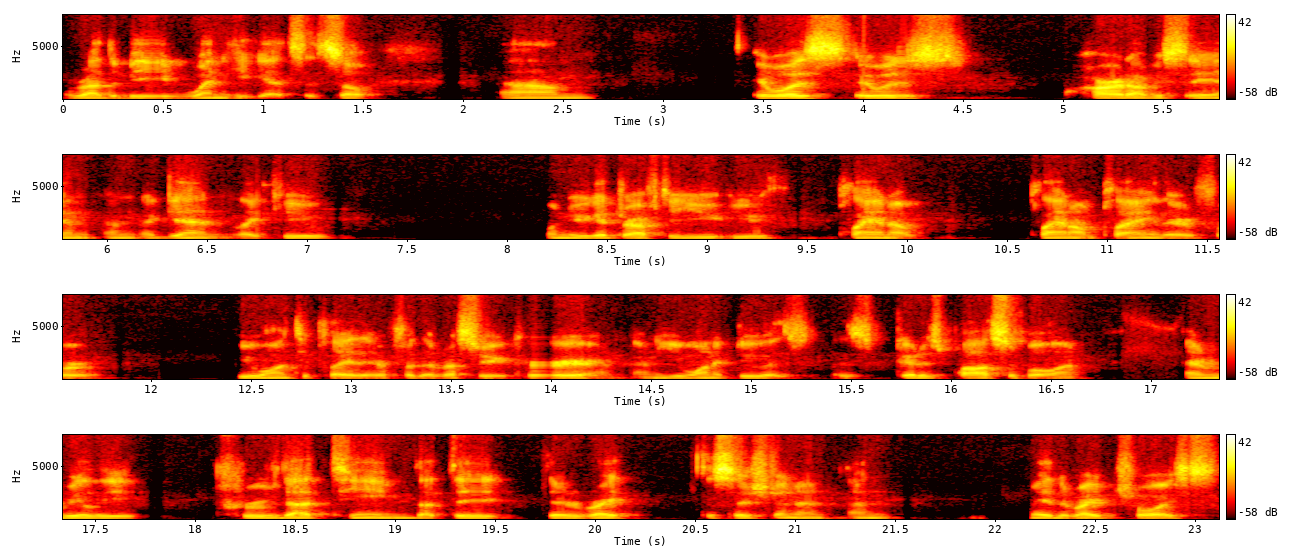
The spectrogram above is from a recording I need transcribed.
rather be when he gets it. So um it was it was hard obviously. And and again like you when you get drafted you you plan on plan on playing there for you want to play there for the rest of your career. And, and you want to do as as good as possible and and really prove that team that they the right decision and, and made the right choice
